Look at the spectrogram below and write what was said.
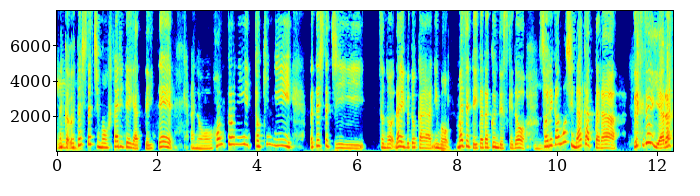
なんか私たちも二人でやっていて、あの、本当に時に私たち、そのライブとかにも混ぜていただくんですけど、うん、それがもしなかったら、全然やらない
